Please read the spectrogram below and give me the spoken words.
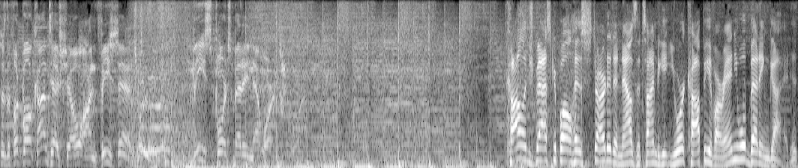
This is the Football Contest Show on VSIN, the Sports Betting Network. College basketball has started, and now's the time to get your copy of our annual betting guide.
